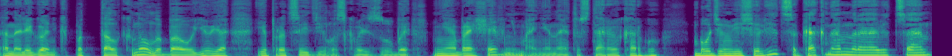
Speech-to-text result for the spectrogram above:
Она легонько подтолкнула Бао Юя и процедила сквозь зубы. «Не обращай внимания на эту старую коргу. Будем веселиться, как нам нравится».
